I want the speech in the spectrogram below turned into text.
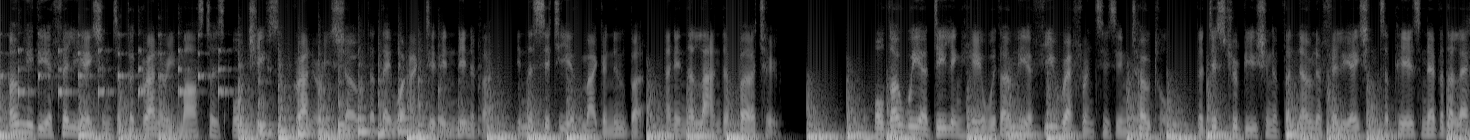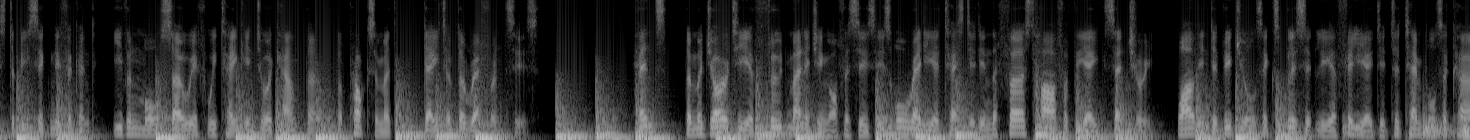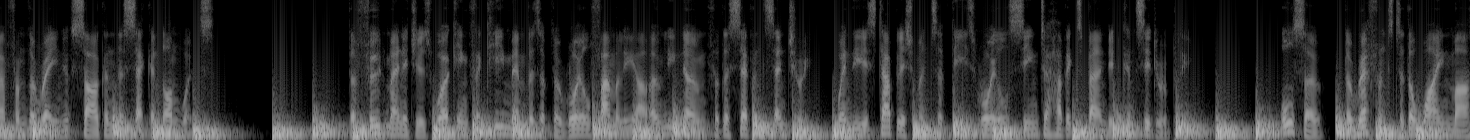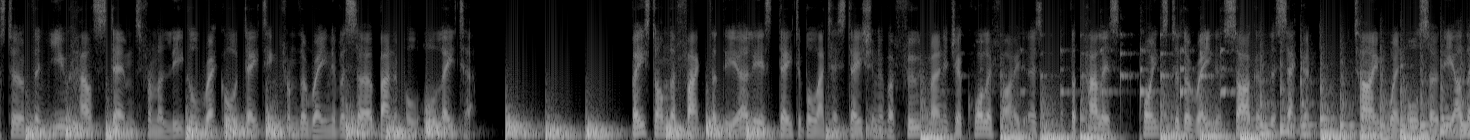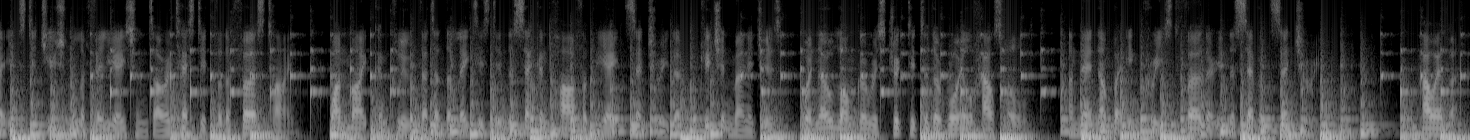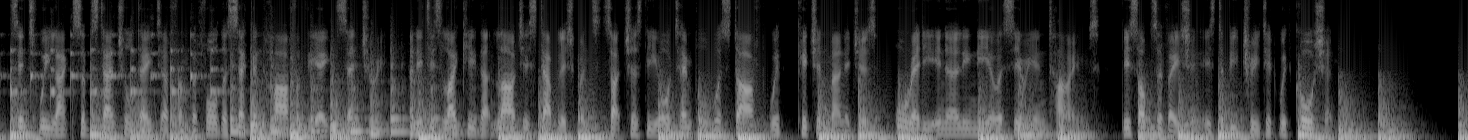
Only the affiliations of the granary masters or chiefs of granaries show that they were active in Nineveh, in the city of Maganuba, and in the land of Bertu. Although we are dealing here with only a few references in total, the distribution of the known affiliations appears nevertheless to be significant, even more so if we take into account the approximate date of the references. Hence, the majority of food managing offices is already attested in the first half of the 8th century, while individuals explicitly affiliated to temples occur from the reign of Sargon II onwards. The food managers working for key members of the royal family are only known for the 7th century, when the establishments of these royals seem to have expanded considerably. Also, the reference to the wine master of the new house stems from a legal record dating from the reign of Assurbanipal or later. Based on the fact that the earliest datable attestation of a food manager qualified as the palace points to the reign of Sargon II, time when also the other institutional affiliations are attested for the first time, one might conclude that at the latest in the second half of the 8th century the kitchen managers were no longer restricted to the royal household, and their number increased further in the 7th century. However, since we lack substantial data from before the second half of the 8th century, and it is likely that large establishments such as the Ur Temple were staffed with kitchen managers already in early Neo-Assyrian times, this observation is to be treated with caution.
